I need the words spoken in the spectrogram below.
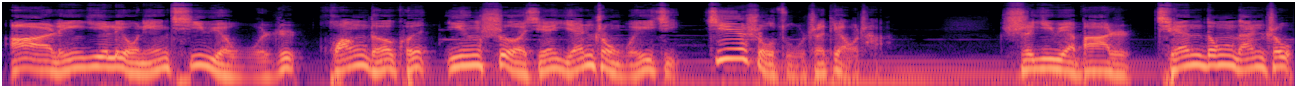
二零一六年七月五日，黄德坤因涉嫌严重违纪接受组织调查。十一月八日，黔东南州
